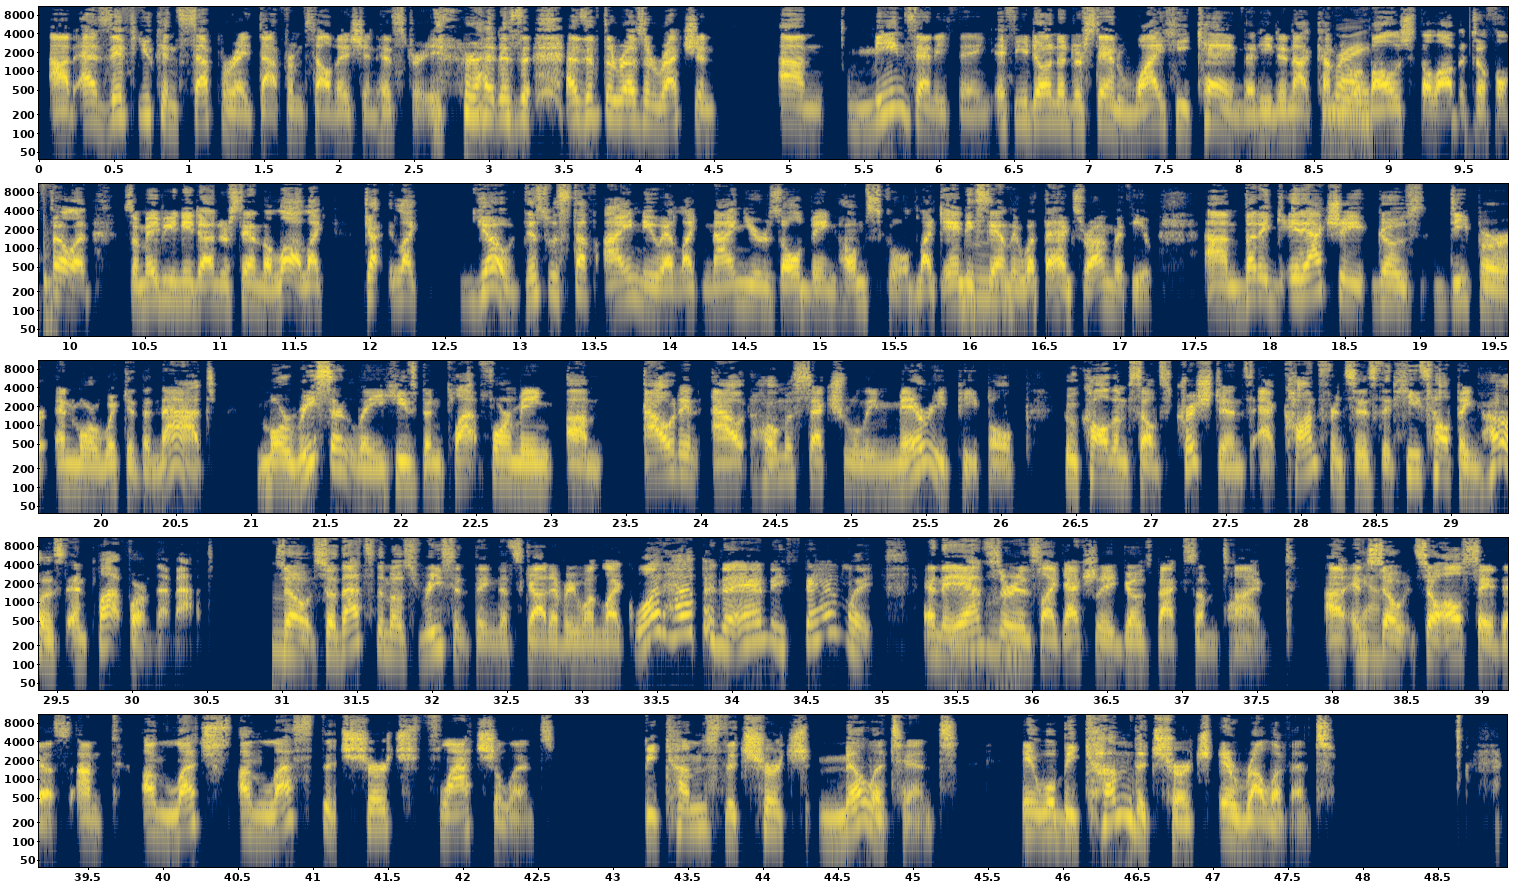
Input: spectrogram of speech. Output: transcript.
Um, as if you can separate that from salvation history, right? As, as if the resurrection um, means anything if you don't understand why he came, that he did not come right. to abolish the law, but to fulfill it. So maybe you need to understand the law. Like, like, yo, this was stuff I knew at like nine years old being homeschooled. Like, Andy mm-hmm. Stanley, what the heck's wrong with you? Um, but it, it actually goes deeper and more wicked than that. More recently, he's been platforming um, out and out homosexually married people who call themselves Christians at conferences that he's helping host and platform them at. So, hmm. so that's the most recent thing that's got everyone like, what happened to Andy Stanley? And the mm-hmm. answer is like, actually, it goes back some time. Uh, and yeah. so, so I'll say this: um, unless unless the church flatulent becomes the church militant, it will become the church irrelevant.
